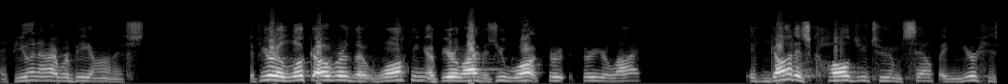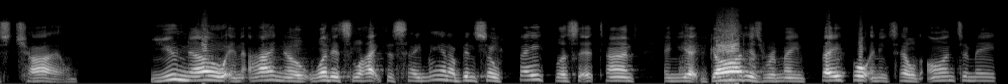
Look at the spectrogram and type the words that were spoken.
if you and I were be honest, if you were to look over the walking of your life as you walk through, through your life, if God has called you to Himself and you're His child, you know and I know what it's like to say, Man, I've been so faithless at times, and yet God has remained faithful and He's held on to me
